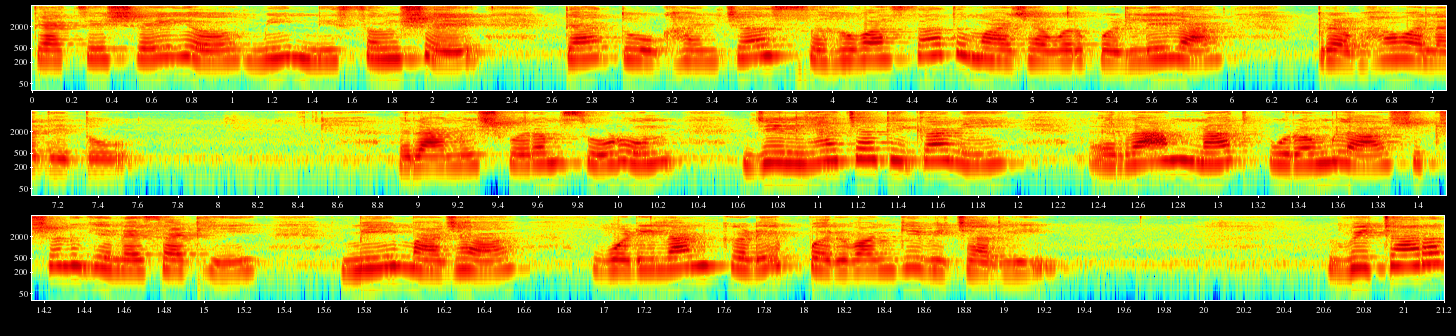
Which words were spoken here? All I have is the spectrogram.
त्याचे श्रेय मी निसंशय त्या दोघांच्या सहवासात माझ्यावर पडलेला प्रभावाला देतो. रामेश्वरम सोडून जिल्ह्याच्या ठिकाणी रामनाथपुरमला शिक्षण घेण्यासाठी मी माझ्या वडिलांकडे परवानगी विचारली. विचारात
